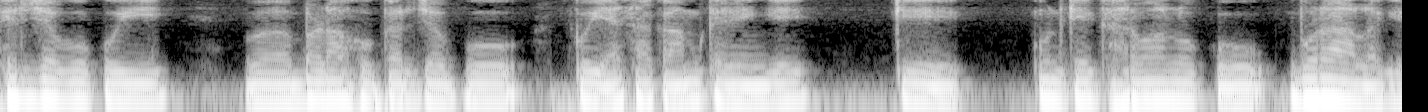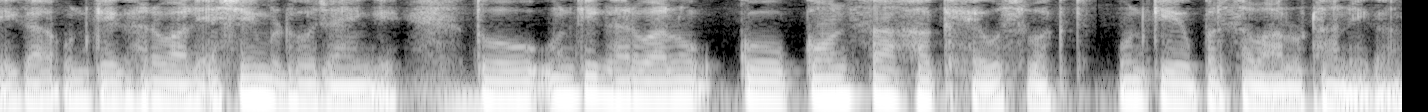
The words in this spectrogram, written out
फिर जब वो कोई बड़ा होकर जब वो कोई ऐसा काम करेंगे कि उनके घर वालों को बुरा लगेगा, उनके घर वाले अशेम्ड हो जाएँगे। तो उनके घर वालों को कौन सा हक है उस वक्त उनके ऊपर सवाल उठाने का?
